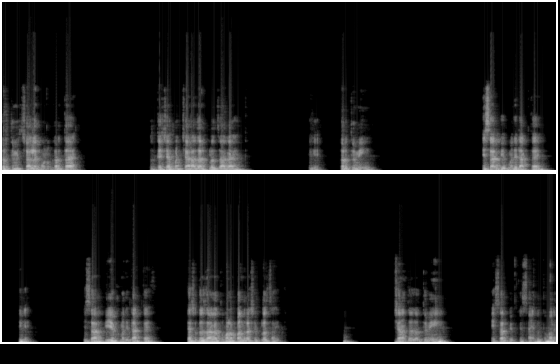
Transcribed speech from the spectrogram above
जर तुम्ही चालक म्हणून करताय, तर त्याच्या पण चार हजार प्लस जागा आहेत. ठीक आहे. तर तुम्ही एस-आर-पी-एफमध्ये टाकताय, ठीक आहे. एस-आर-पी-एफमध्ये टाकताय, त्यासुद्धा जागा तुम्हाला पंधराशे प्लस आहेत. त्याच्यानंतर जर तुम्ही एस-आर-पी-एफ सांगितलं तुम्हाला?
